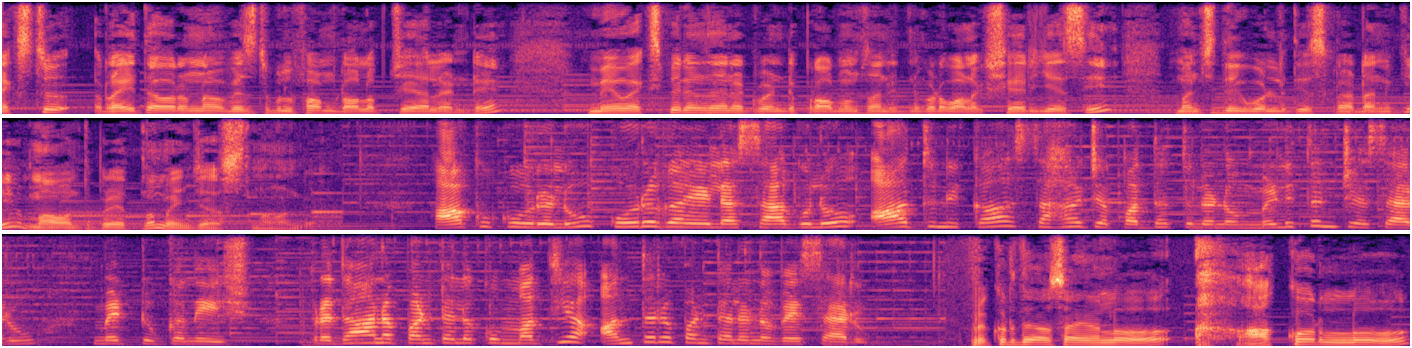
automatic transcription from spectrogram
నెక్స్ట్ రైతు ఎవరైనా వెజిటబుల్ ఫామ్ డెవలప్ చేయాలంటే మేము ఎక్స్పీరియన్స్ అయినటువంటి ప్రాబ్లమ్స్ అన్నింటిని కూడా వాళ్ళకి షేర్ చేసి మంచి దిగుబడులు తీసుకురావడానికి మా వంతు ప్రయత్నం మేము చేస్తున్నామండి. ఆకుకూరలు కూరగాయల సాగులో ఆధునిక సహజ పద్ధతులను మిళితం చేశారు మెట్టు గణేష్. ప్రధాన పంటలకు మధ్య అంతర పంటలను వేశారు. ప్రకృతి వ్యవసాయంలో ఆకుకూరల్లో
